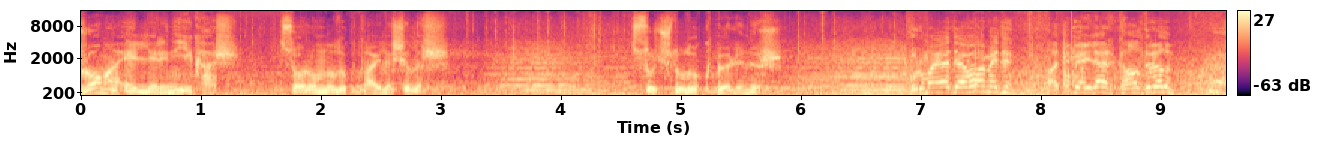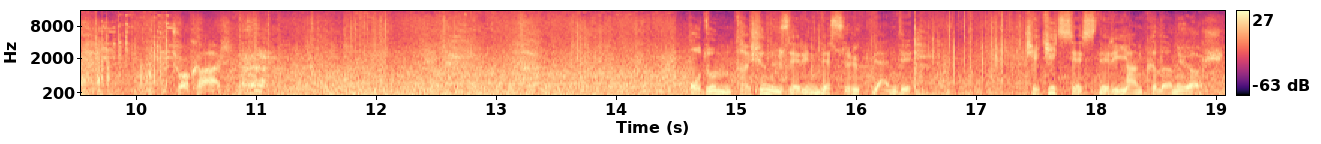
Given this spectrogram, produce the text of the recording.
Roma ellerini yıkar. Sorumluluk paylaşılır. Suçluluk bölünür. Vurmaya devam edin. Hadi beyler kaldıralım. Çok ağır. Odun taşın üzerinde sürüklendi. Çekiç sesleri yankılanıyor.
